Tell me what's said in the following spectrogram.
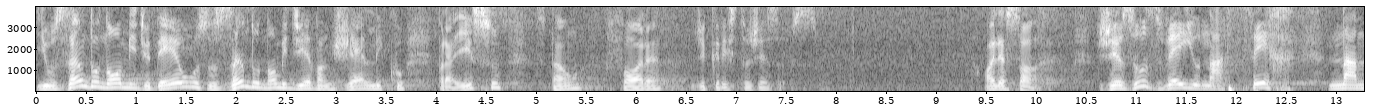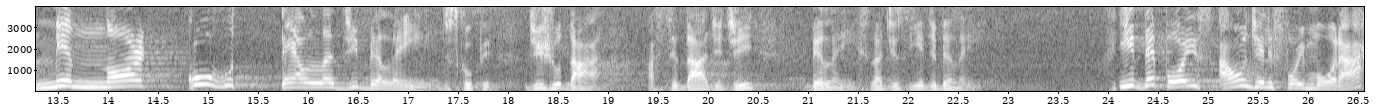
e usando o nome de Deus, usando o nome de evangélico para isso, estão fora de Cristo Jesus. Olha só, Jesus veio nascer na menor currutela de Belém, desculpe, de Judá, a cidade de Belém, cidadezinha de Belém. E depois, aonde ele foi morar,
